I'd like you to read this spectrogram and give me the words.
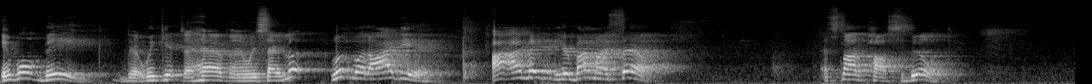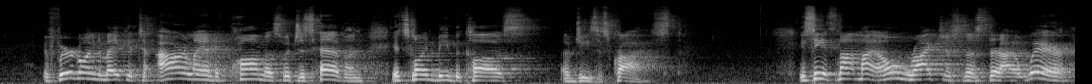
It won't be that we get to heaven and we say, Look, look what I did. I, I made it here by myself. That's not a possibility. If we're going to make it to our land of promise, which is heaven, it's going to be because of Jesus Christ. You see, it's not my own righteousness that I wear,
